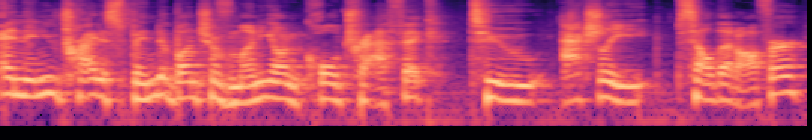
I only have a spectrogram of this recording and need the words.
and then you try to spend a bunch of money on cold traffic to actually sell that offer,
